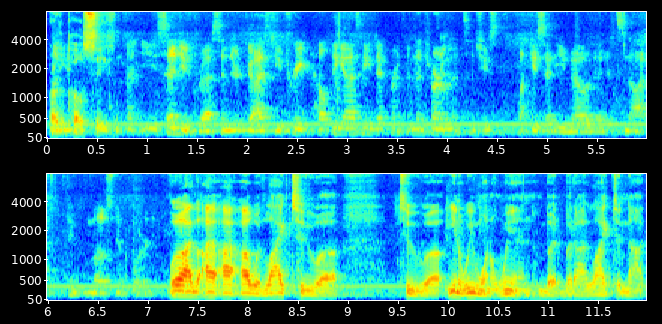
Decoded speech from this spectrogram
or the You- postseason. You said you'd rest injured guys. Do you treat healthy guys any different in the tournament? Since you, like you said, you know that it's not the most important. Well, I, I, I would like to, uh, to uh, you know, we want to win, but but I like to not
